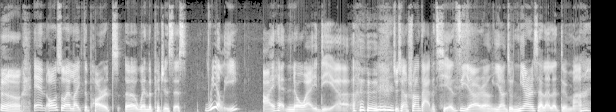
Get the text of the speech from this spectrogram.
Oh, and also, I like the part uh, when the pigeon says, Really? I had no idea. 就像双打的茄子一样，一样就蔫下来了，对吗？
